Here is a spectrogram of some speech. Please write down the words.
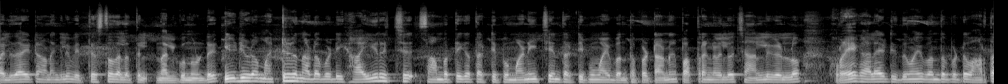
വലുതായിട്ടാണെങ്കിലും വ്യത്യസ്ത തലത്തിൽ നൽകുന്നുണ്ട്. ഇ ഡിയുടെ മറ്റൊരു നടപടി ഹൈറിച്ച് സാമ്പത്തിക തട്ടിപ്പ് മണി ചെയിൻ തട്ടിപ്പുമായി ബന്ധപ്പെട്ടാണ്. പത്രങ്ങളിലോ ചാനലുകളിലോ കുറേ കാലമായിട്ട് ഇതുമായി ബന്ധപ്പെട്ട് വാർത്ത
